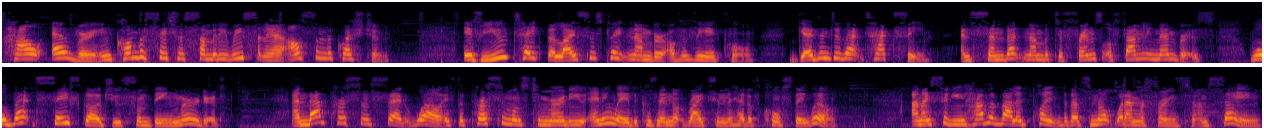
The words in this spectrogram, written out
However, in conversation with somebody recently, I asked them the question, if you take the license plate number of a vehicle, get into that taxi, and send that number to friends or family members, will that safeguard you from being murdered? And that person said, well, if the person wants to murder you anyway because they're not right in the head, of course they will. And I said, you have a valid point, but that's not what I'm referring to. I'm saying,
